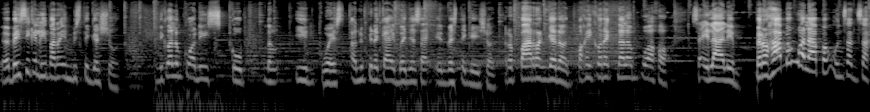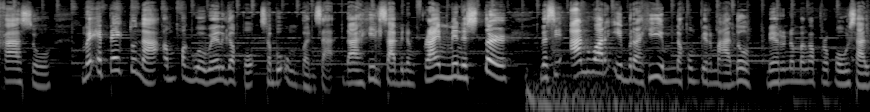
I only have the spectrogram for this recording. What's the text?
Uh, Basically, parang investigasyon. Hindi ko alam kung ano yung scope ng inquest, ano yung pinagkaiba niya sa investigation. Pero parang ganon. Pakicorrect na lang po ako sa ilalim. Pero habang wala pang unsad sa kaso, may epekto na ang pagwawelga po sa buong bansa. Dahil sabi ng Prime Minister na si Anwar Ibrahim na kumpirmado, meron ng mga proposal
